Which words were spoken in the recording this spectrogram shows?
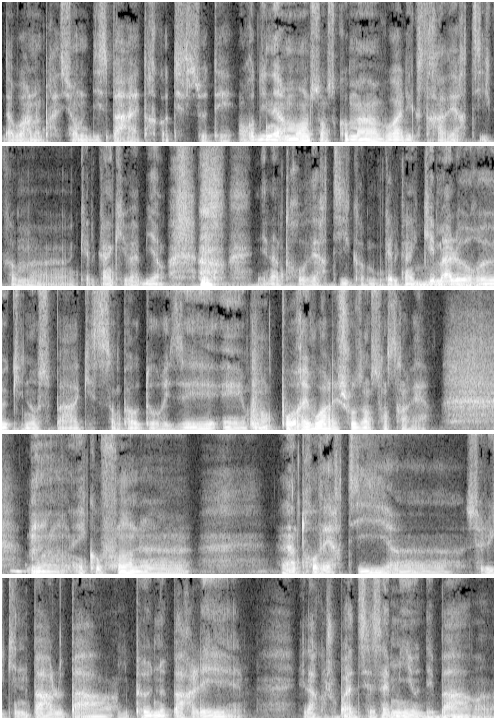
d'avoir l'impression de disparaître quand il se tait. Ordinairement, le sens commun voit l'extraverti comme euh, quelqu'un qui va bien et l'introverti comme quelqu'un qui est malheureux, qui n'ose pas, qui se sent pas autorisé. Et on pourrait voir les choses en sens inverse. Et qu'au fond, l'introverti, euh, celui qui ne parle pas, il peut ne parler. Et là, quand je vous parlais de ses amis au départ, euh,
